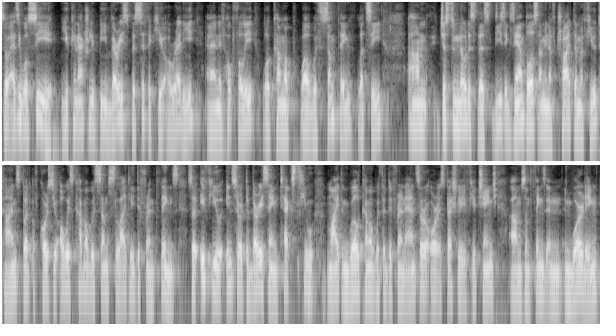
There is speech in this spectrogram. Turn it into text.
So as you will see, you can actually be very specific here already and it hopefully will come up well with something. Let's see. Um, just to notice this, these examples, I mean, I've tried them a few times, but of course you always come up with some slightly different things. So if you insert the very same text, you might and will come up with a different answer, or especially if you change um, some things in, in wording,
